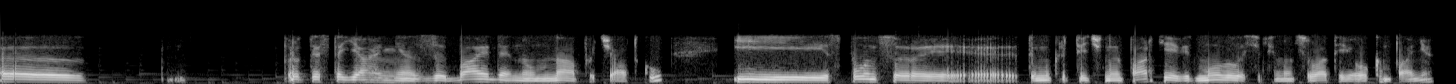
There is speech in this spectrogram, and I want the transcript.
е, протистояння з Байденом на початку, і спонсори е, демократичної партії відмовилися фінансувати його кампанію,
